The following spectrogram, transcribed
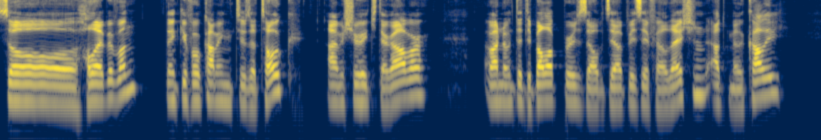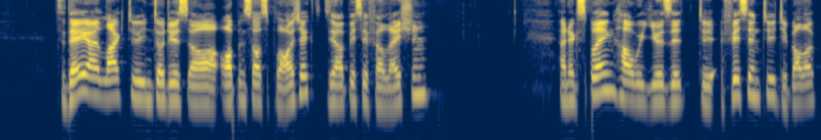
So, hello everyone. Thank you for coming to the talk. I'm Shuhei Kitagawa, one of the developers of the gRPC Federation at Mercari. Today, I'd like to introduce our open source project, the gRPC Federation, and explain how we use it to efficiently develop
